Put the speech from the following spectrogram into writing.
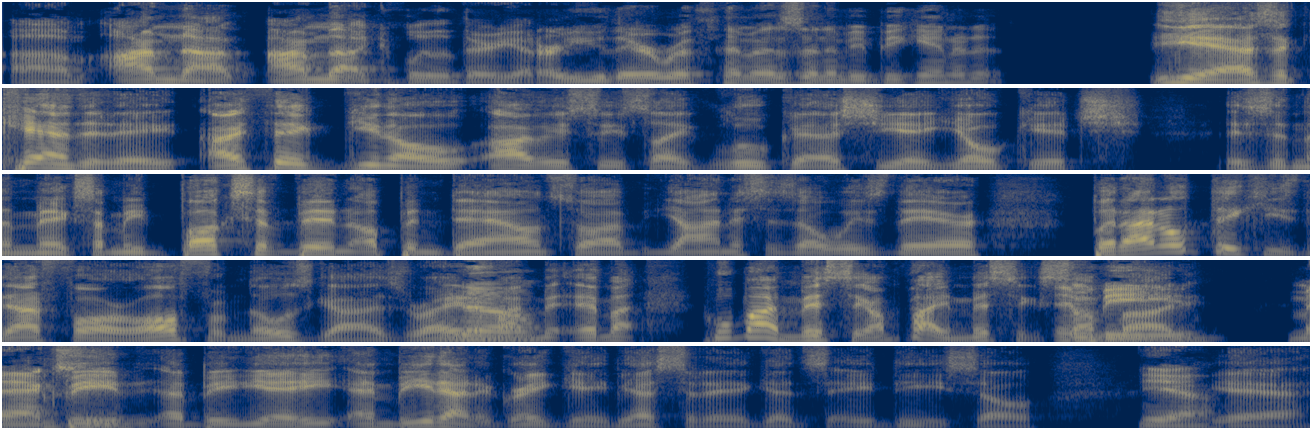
um, I'm not. I'm not completely there yet. Are you there with him as an MVP candidate? Yeah, as a candidate, I think you know. Obviously, it's like Luka, SGA, Jokic is in the mix. I mean, Bucks have been up and down, so I, Giannis is always there. But I don't think he's that far off from those guys, right? No. Am I, am I, who am I missing? I'm probably missing somebody. Embiid, Maxey. Embiid, Embiid, yeah, he, Embiid had a great game yesterday against AD. So yeah, yeah.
